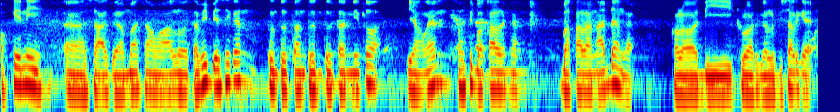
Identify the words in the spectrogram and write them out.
oke nih eh, seagama sama lo. Tapi biasanya kan tuntutan-tuntutan itu yang lain pasti bakalan bakalan ada nggak? Kalau di keluarga lo misalnya kayak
